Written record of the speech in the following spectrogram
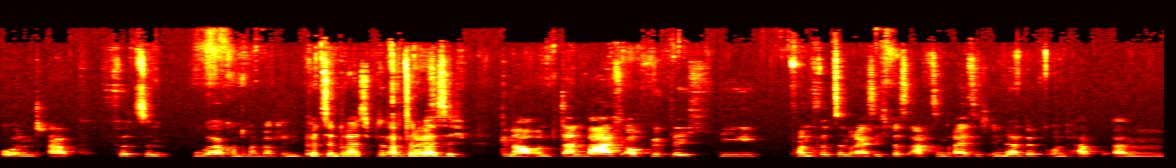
Und ab 14 Uhr konnte man, glaube ich, in die 14.30 bis 18.30 Genau, und dann war ich auch wirklich die von 14.30 bis 18.30 in der Bib und habe ähm,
